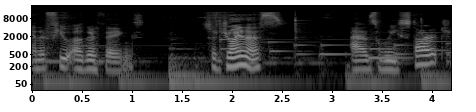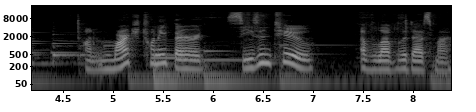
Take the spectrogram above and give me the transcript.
and a few other things. So join us as we start on March 23rd, season two of Love Ledesma.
